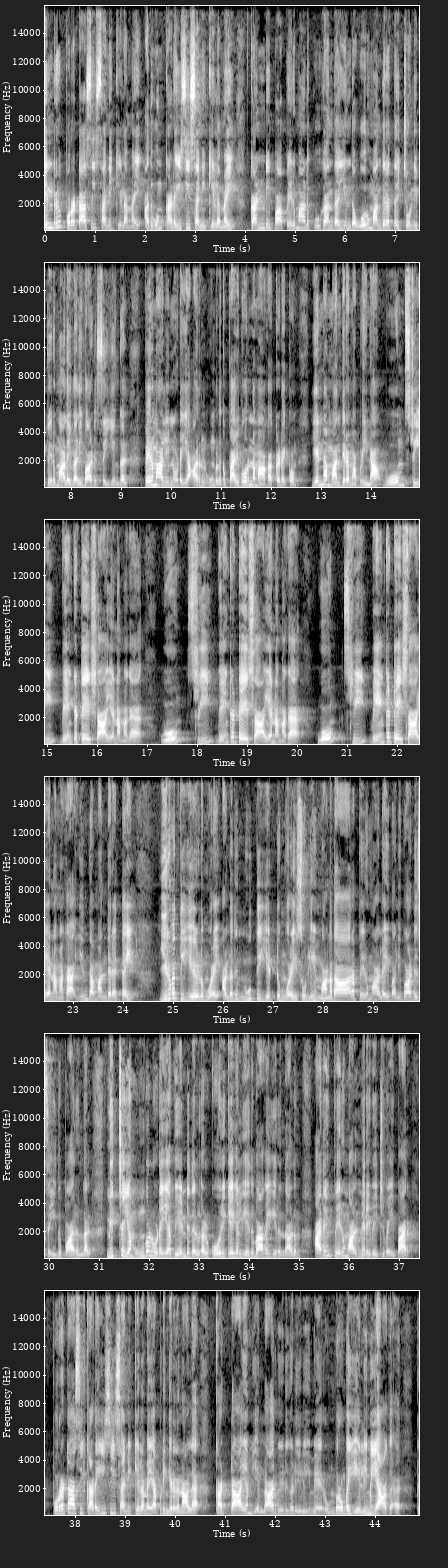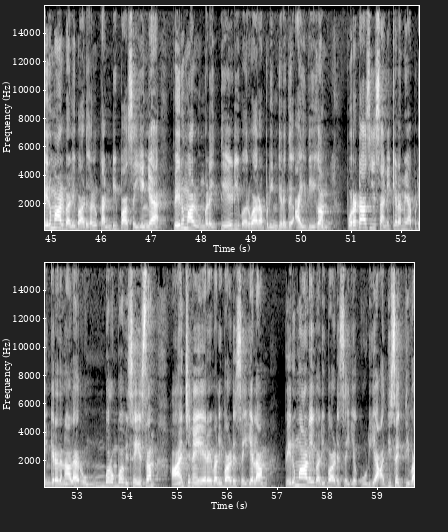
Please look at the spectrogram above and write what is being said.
இன்று புரட்டாசி சனிக்கிழமை அதுவும் கடைசி சனிக்கிழமை. கண்டிப்பாக பெருமாளுக்கு உகந்த இந்த ஒரு மந்திரத்தை சொல்லி பெருமாளை வழிபாடு செய்யுங்கள். பெருமாளினுடைய அருள் உங்களுக்கு பரிபூர்ணமாக கிடைக்கும். என்ன மந்திரம் அப்படின்னா ஓம் ஸ்ரீ வெங்கடேஷாய நமக. ஓம் ஸ்ரீ வெங்கடேஷாய நமக. ஓம் ஸ்ரீ வெங்கடேஷாய நமக. இந்த மந்திரத்தை இருபத்தி ஏழு முறை அல்லது நூற்றி எட்டு முறை சொல்லி மனதார பெருமாளை வழிபாடு செய்து பாருங்கள். நிச்சயம் உங்களுடைய வேண்டுதல்கள் கோரிக்கைகள் எதுவாக இருந்தாலும் அதை பெருமாள் நிறைவேற்றி வைப்பார். புரட்டாசி கடைசி சனிக்கிழமை அப்படிங்கிறதுனால கட்டாயம் எல்லார் வீடுகளிலையுமே ரொம்ப ரொம்ப எளிமையாக பெருமாள் வழிபாடுகள் கண்டிப்பாக செய்யுங்க. பெருமாள் உங்களை தேடி வருவார் அப்படிங்கிறது ஐதீகம். புரட்டாசி சனிக்கிழமை அப்படிங்கிறதுனால ரொம்ப ரொம்ப விசேஷம். ஆஞ்சநேயரை வழிபாடு செய்யலாம். பெருமாளை வழிபாடு செய்யக்கூடிய அதிசக்தி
